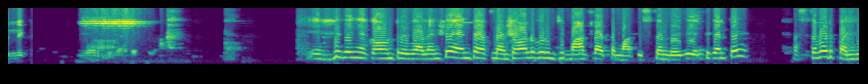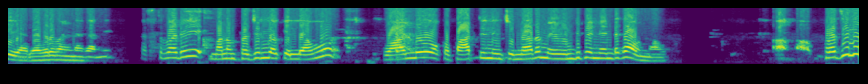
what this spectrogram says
ఎన్నిక ఏ విధంగా కౌంటర్ ఇవ్వాలంటే అంటే అట్లాంటి వాళ్ళ గురించి మాట్లాడటం మాకు ఇష్టం లేదు. ఎందుకంటే కష్టపడి పని చేయాలి ఎవరైనా కానీ కష్టపడి మనం ప్రజల్లోకి వెళ్ళాము. వాళ్ళు ఒక పార్టీ నుంచి ఉన్నారు. మేము ఇండిపెండెంట్గా ఉన్నాము. ప్రజలు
